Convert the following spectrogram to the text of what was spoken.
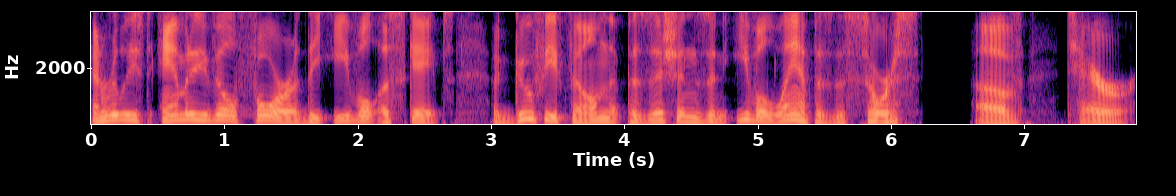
and released Amityville 4 The Evil Escapes, a goofy film that positions an evil lamp as the source of terror.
